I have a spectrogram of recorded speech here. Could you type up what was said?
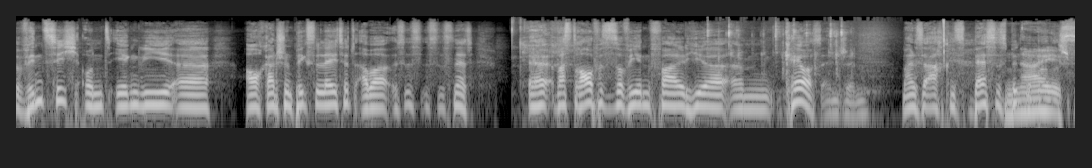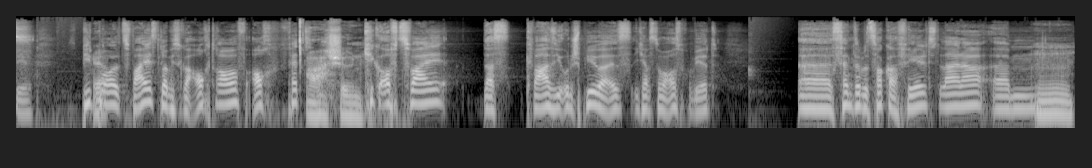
winzig und irgendwie äh, auch ganz schön pixelated, aber es ist, es ist nett. Äh, was drauf ist, ist auf jeden Fall hier ähm, Chaos Engine. Meines Erachtens bestes Nice. Spiel. Speedball 2 ist, glaube ich, sogar auch drauf, auch fett. Ach, schön. Kickoff 2, das quasi unspielbar ist. Ich habe es nochmal ausprobiert. Äh, Sensible Soccer fehlt leider. Ähm, Mhm.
